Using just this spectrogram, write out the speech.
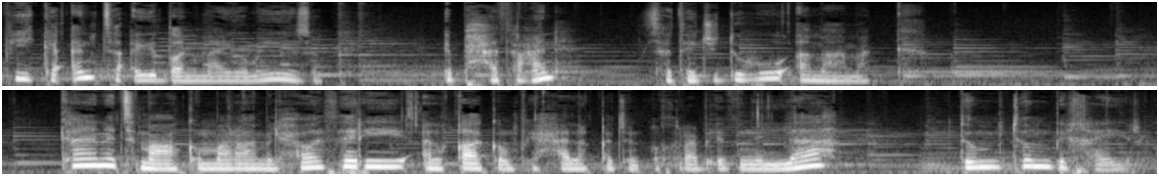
فيك أنت أيضا ما يميزك. ابحث عنه ستجده أمامك. كانت معكم مرام الحوثري ألقاكم في حلقة أخرى بإذن الله. دمتم بخير.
